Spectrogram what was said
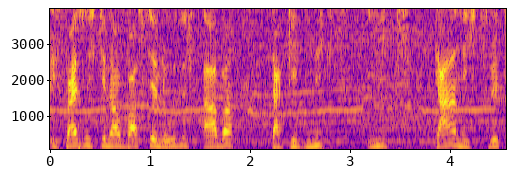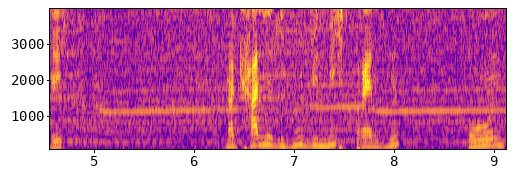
ich weiß nicht genau, was hier los ist, aber da geht nichts, nichts, gar nichts wirklich. Man kann hier so gut wie nicht bremsen. Und,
